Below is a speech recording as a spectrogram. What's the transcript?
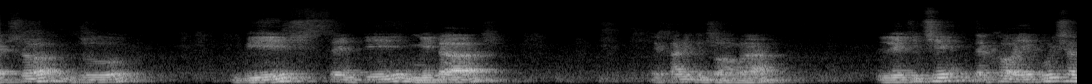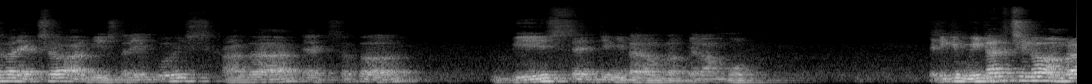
একশো যোগ বিশ সেন্টিমিটার। এখানে কিন্তু আমরা লিখেছি, দেখো, একুশ হাজার একশো আর বিশ, তাহলে একুশ হাজার একশত বিশ সেন্টিমিটার আমরা পেলাম মোট। এটিকে মিটার ছিল? আমরা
